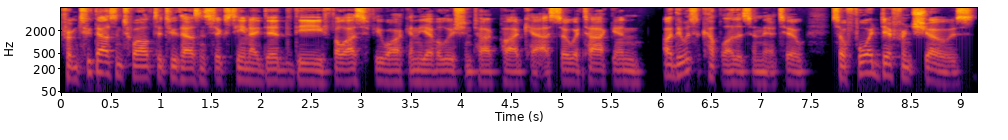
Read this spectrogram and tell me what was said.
from 2012 to 2016. I did the Philosophy Walk and the Evolution Talk podcast. So we're talking. Oh, there was a couple others in there too. So four different shows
